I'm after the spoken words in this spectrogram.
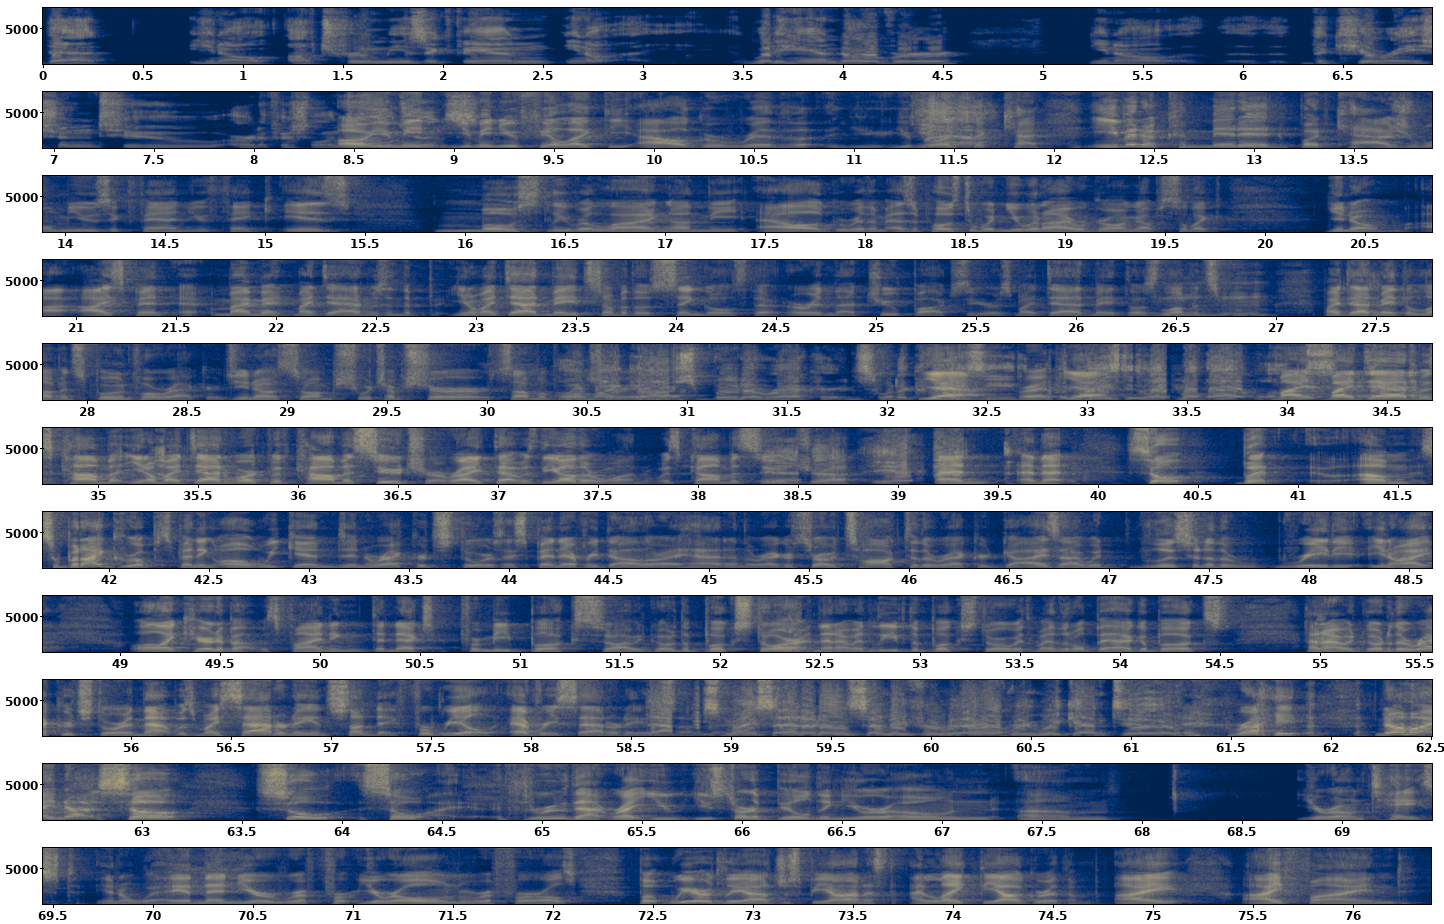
that you know a true music fan you know would hand over you know the curation to artificial intelligence. Oh, you mean you mean you feel like the algorithm you, you feel yeah. like the ca- even a committed but casual music fan you think is mostly relying on the algorithm as opposed to when you and I were growing up so like you know, I, I, spent my my dad was in the you know my dad made some of those singles that are in that jukebox of yours. My dad made those Love mm-hmm. and Spoon, my dad made the Lovin' Spoonful records. You know, so I'm which I'm sure some of oh which. Oh my gosh, in. Buddha Records! What a crazy, yeah, right, what a yeah. crazy label that was. My my dad was Kama. You know, my dad worked with Kama Sutra, right? That was the other one. It was Kama Sutra, yeah, yeah. and and that so. But um, so, but I grew up spending all weekend in record stores. I spent every dollar I had in the record store. I would talk to the record guys. I would listen to the radio. You know, I all I cared about was finding the next for me books. So I would go to the bookstore and then I would leave the bookstore with my little bag of books and I would go to the record store, and that was my Saturday and Sunday for real, every Saturday and that Sunday. was my Saturday and Sunday for real every weekend too. right? No, I know. So, so, so through that, right? You you started building your own um, your own taste in a way, and then your refer- your own referrals. But weirdly, I'll just be honest. I like the algorithm. I I find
